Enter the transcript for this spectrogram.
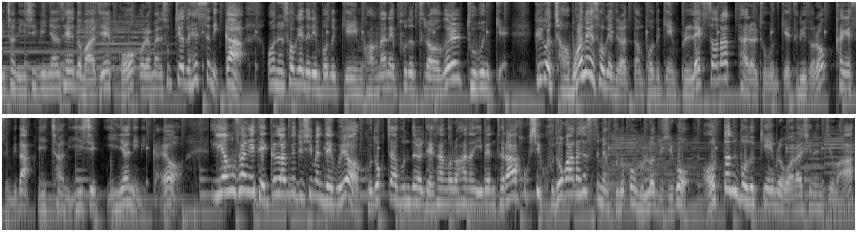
2022년 새해도 맞이했고 오랜만에 숙제도 했으니까 오늘 소개드린 보드게임 광란의 푸드트럭을 두 분께 그리고 저번에 소개드렸던 보드게임 블랙 소나타를 두 분께 드리도록 하겠습니다. 2022년이니까요. 이 영상에 댓글 남겨주시면 되고요. 구독자분들을 대상으로 하는 이벤트라 혹시 구독 안 하셨으면 구독 꼭 눌러주시고 어떤 보드게임을 원하시는지와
